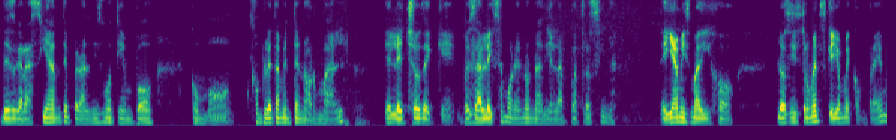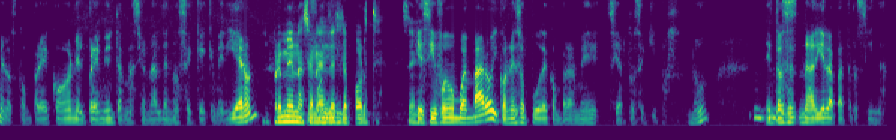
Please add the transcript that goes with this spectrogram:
desgraciante, pero al mismo tiempo como completamente normal el hecho de que, pues Alexa Moreno nadie la patrocina. Ella misma dijo, los instrumentos que yo me compré, me los compré con el premio internacional de no sé qué que me dieron. el Premio Nacional Fue- del Deporte. Sí. que sí fue un buen varo y con eso pude comprarme ciertos equipos, ¿no? Entonces nadie la patrocina,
